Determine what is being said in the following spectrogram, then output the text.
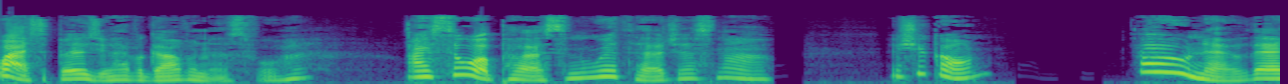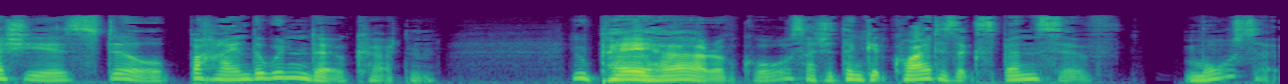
Why, I suppose you have a governess for her. I saw a person with her just now. Is she gone? Oh, no, there she is, still, behind the window curtain. You pay her, of course. I should think it quite as expensive. More so,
